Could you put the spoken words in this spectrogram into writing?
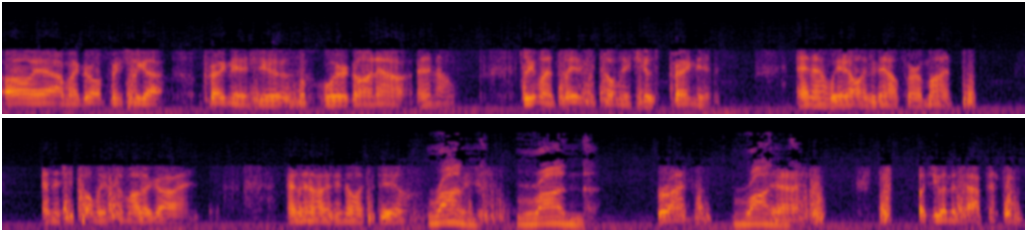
Oh yeah, my girlfriend she got pregnant. She was we were going out, and um, three months later she told me she was pregnant, and uh, we had only been out for a month, and then she told me some other guy, and then I didn't know what to do. Run. Run. Run. Run. Yeah. Told you when this happened.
